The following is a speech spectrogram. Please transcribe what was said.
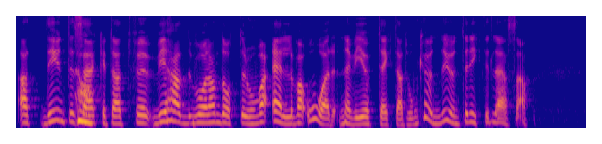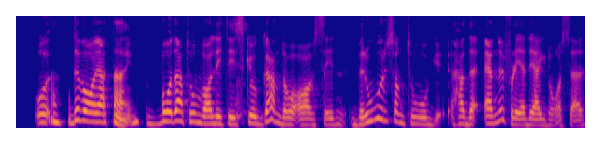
Att det är inte Ja. säkert att, för vi hade våran dotter, hon var 11 år när vi upptäckte att hon kunde ju inte riktigt läsa. Och det var ju att Nej. både att hon var lite i skuggan då av sin bror som tog, hade ännu fler diagnoser.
